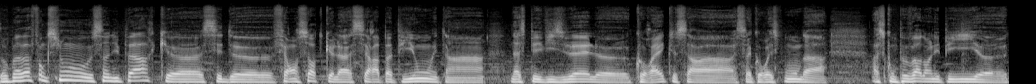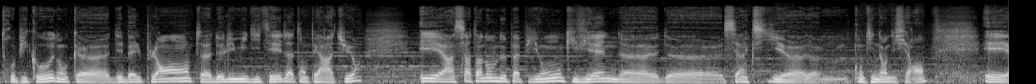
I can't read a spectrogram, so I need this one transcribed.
Donc ma fonction au sein du parc, euh, c'est de faire en sorte que la serre à papillons ait un, aspect visuel euh, correct, que ça, corresponde à, ce qu'on peut voir dans les pays euh, tropicaux, donc des belles plantes, de l'humidité, de la température, et un certain nombre de papillons qui viennent de 5-6 continents différents. Et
